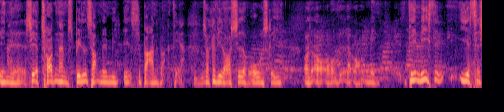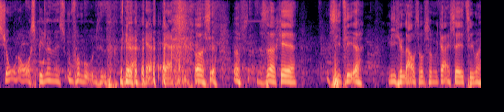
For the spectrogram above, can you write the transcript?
en, øh, ser Tottenham spille sammen med mit ældste barnebarn der, mm-hmm. så kan vi da også sidde og råbe og skrige. Og, og, og, og, men det er mest irritation over spillernes uformåenhed. Ja, ja, ja. og, så, og så kan jeg citere Michael Laudrup, som engang sagde til mig,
